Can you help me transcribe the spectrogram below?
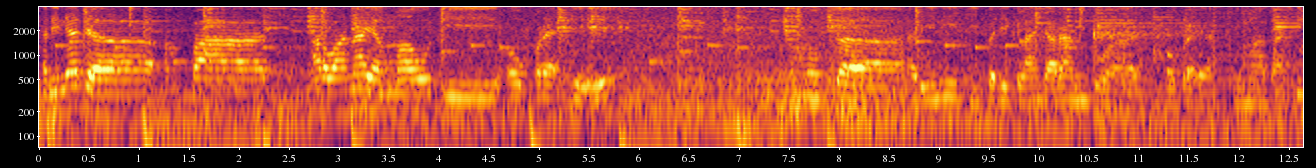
hari ini ada empat arwana yang mau dioprek DE semoga hari ini diberi kelancaran buat oprek ya. Terima kasih.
